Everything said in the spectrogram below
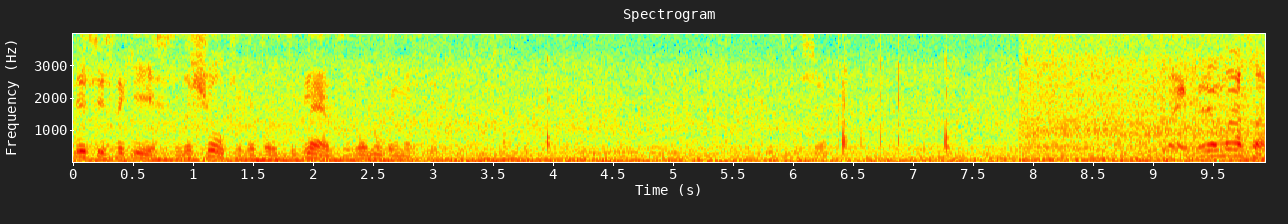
Здесь есть такие защелки, которые цепляются за внутренности. Все. Так, берем масло.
